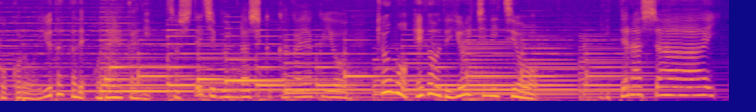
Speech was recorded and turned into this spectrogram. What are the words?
心は豊かで穏やかに。そして自分らしく輝くように。今日も笑顔で良い一日を。いってらっしゃい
